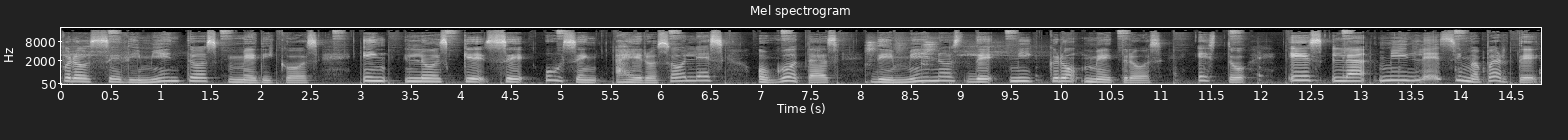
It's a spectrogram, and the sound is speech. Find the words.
procedimientos médicos en los que se usen aerosoles o gotas de menos de micrómetros. Esto es la milésima parte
